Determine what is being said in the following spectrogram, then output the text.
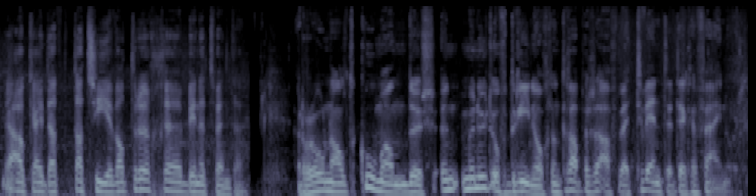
ja, oké, dat, dat zie je wel terug eh, binnen Twente. Ronald Koeman dus. Een minuut of drie nog, dan trappen ze af bij Twente tegen Feyenoord.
